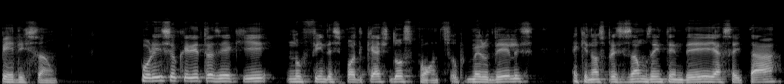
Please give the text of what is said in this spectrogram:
perdição. Por isso eu queria trazer aqui no fim desse podcast dois pontos. O primeiro deles é que nós precisamos entender e aceitar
